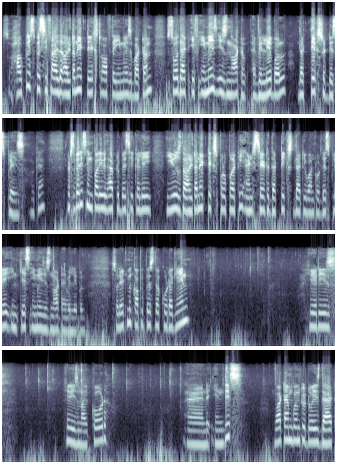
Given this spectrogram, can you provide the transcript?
So how to specify the alternate text of the image button so that if image is not available the text displays okay? It's very simple. You will have to basically use the alternate text property and set the text that you want to display in case image is not available. So let me copy paste the code again. Here is here is my code and in this what I'm going to do is that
